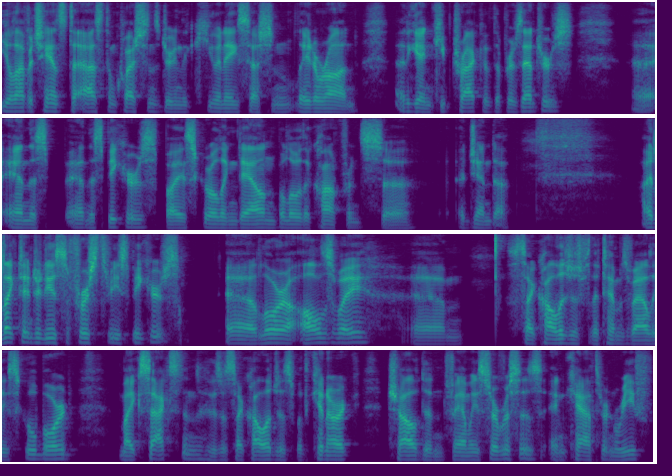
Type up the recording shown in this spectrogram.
you'll have a chance to ask them questions during the q&a session later on. And again keep track of the presenters uh, and the and the speakers by scrolling down below the conference uh, agenda. I'd like to introduce the first three speakers uh, laura olszowy um, psychologist for the thames valley school board mike saxton who's a psychologist with kinark child and family services and catherine reif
